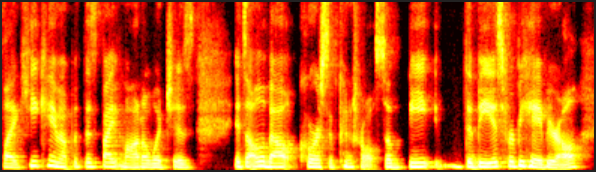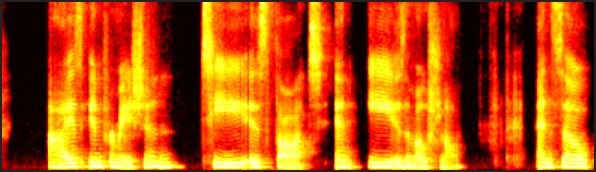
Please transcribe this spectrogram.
like he came up with this bite model, which is it's all about coercive control. So B the B is for behavioral, I is information, T is thought, and E is emotional. And so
